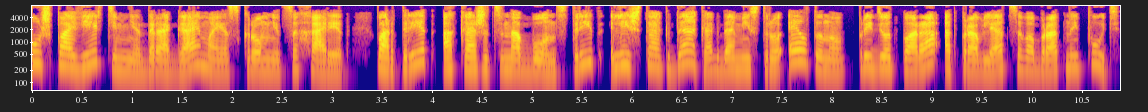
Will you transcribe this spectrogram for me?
Уж поверьте мне, дорогая моя скромница Харриет, портрет окажется на Бонд-стрит лишь тогда, когда мистеру Элтону придет пора отправляться в обратный путь.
